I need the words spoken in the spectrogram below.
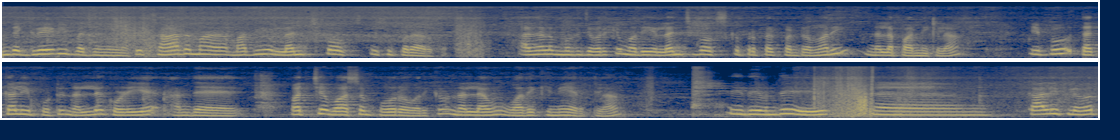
இந்த கிரேவி பார்த்திங்கனாக்கா சாதமாக மதியம் லஞ்ச் பாக்ஸுக்கு சூப்பராக இருக்கும். அதனால் முடிஞ்ச வரைக்கும் மதியம் லஞ்ச் பாக்ஸ்க்கு ப்ரிப்பேர் பண்ணுற மாதிரி நல்லா பண்ணிக்கலாம். இப்போது தக்காளி போட்டு நல்ல குழைய அந்த பச்சை வாசம் போகிற வரைக்கும் நல்லாவும் வதக்கினே இருக்கலாம். இது வந்து காலிஃப்ளவர்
